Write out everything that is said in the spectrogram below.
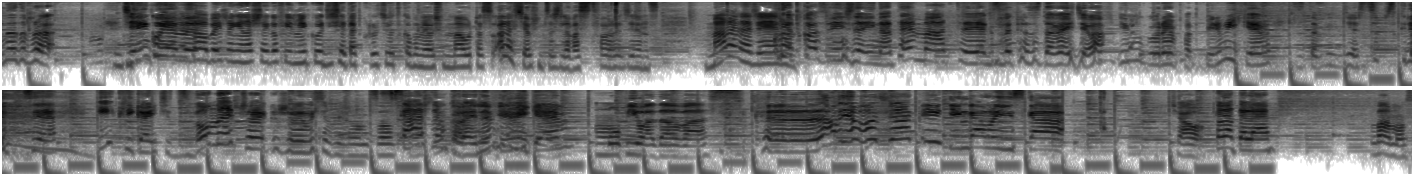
No dobra. Dziękujemy za obejrzenie naszego filmiku. Dzisiaj tak króciutko, bo miałyśmy mało czasu, ale chciałyśmy coś dla Was stworzyć, więc mamy nadzieję, że... Krótko, zwięźlej na temat. Jak zwykle zostawiajcie łapki w górę pod filmikiem, zostawiajcie subskrypcję i klikajcie dzwoneczek, żeby być na bieżąco Z każdym kolejnym filmikiem. Mówiła do Was Klaudia Woźniak I Kinga Młyńska. Ciao. To na tyle. Vamos.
